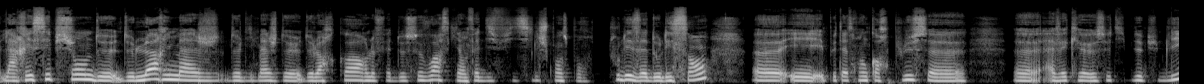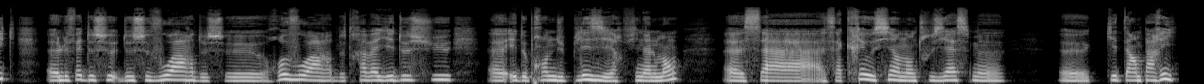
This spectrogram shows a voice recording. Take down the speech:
la réception de, de, leur image, de l'image de, de, leur corps, le fait de se voir, ce qui est en fait difficile, je pense, pour tous les adolescents euh, et, et peut-être encore plus euh, euh, avec euh, ce type de public, le fait de se, de se voir, de se revoir, de travailler dessus et de prendre du plaisir finalement, ça, ça crée aussi un enthousiasme qui était un pari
